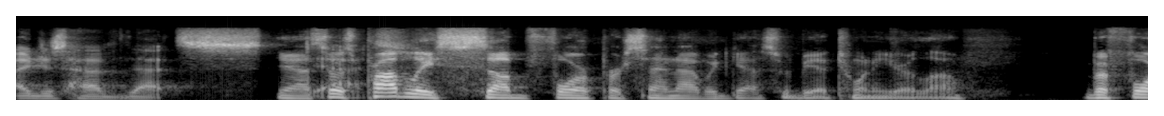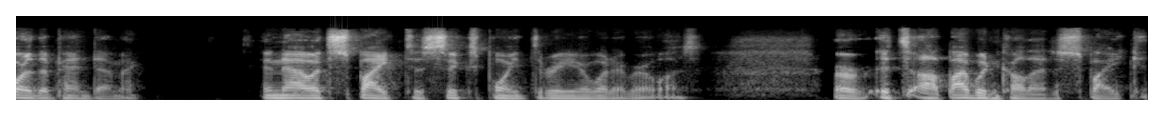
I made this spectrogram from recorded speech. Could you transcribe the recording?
I just have that. Stat. Yeah, so it's probably sub 4%, I would guess, would be a 20 year low before the pandemic. And now it's spiked to 6.3 or whatever it was. Or it's up. I wouldn't call that a spike.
